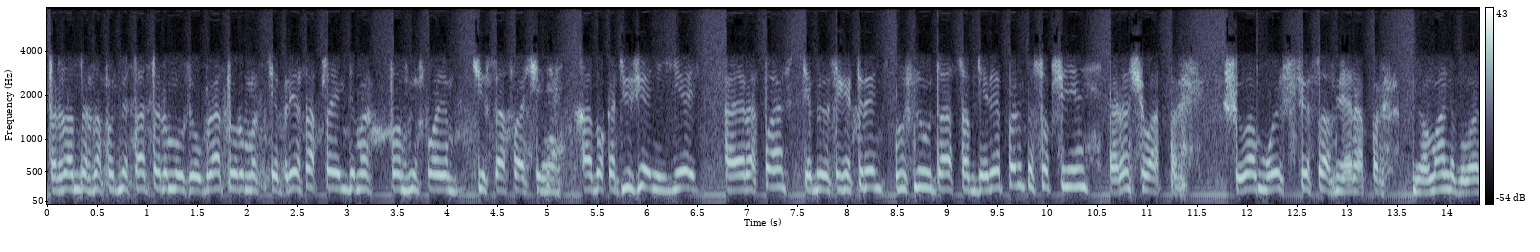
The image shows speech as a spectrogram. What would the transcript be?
Тарзандырна подметаторымыз уже убратурымыз. Те пресс апсаилдимы тонным слоем чисто охвачение. Хабока движение есть. Аэропорт. Те был секретарень. Нормально было.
